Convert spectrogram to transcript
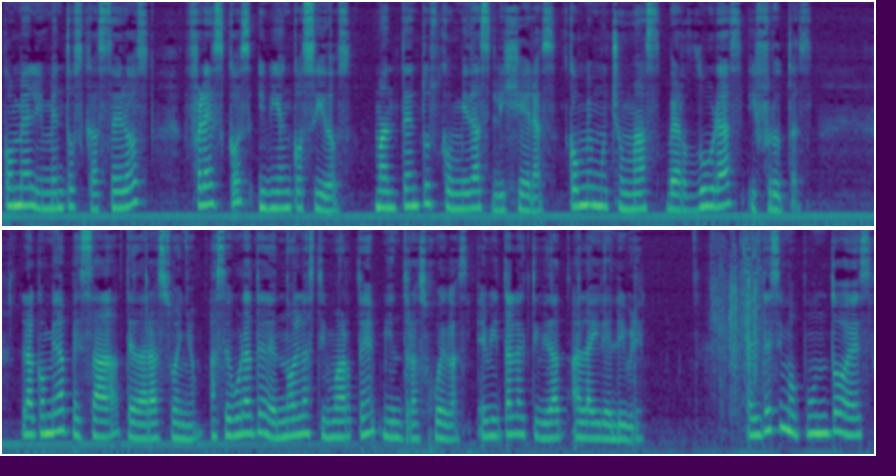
Come alimentos caseros, frescos y bien cocidos. Mantén tus comidas ligeras. Come mucho más verduras y frutas. La comida pesada te dará sueño. Asegúrate de no lastimarte mientras juegas. Evita la actividad al aire libre. El décimo punto es,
